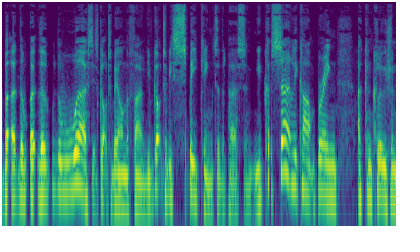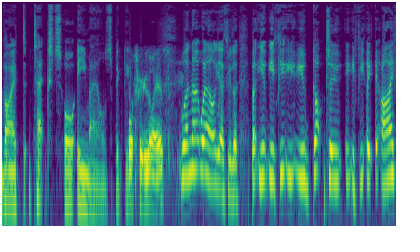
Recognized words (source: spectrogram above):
But at the at the the worst, it's got to be on the phone. You've got to be speaking to the person. You c- certainly can't bring a conclusion via t- texts or emails. Or through lawyers. Well, no, well, yeah, through the, but you, if you, you, you've got to, if you, I,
